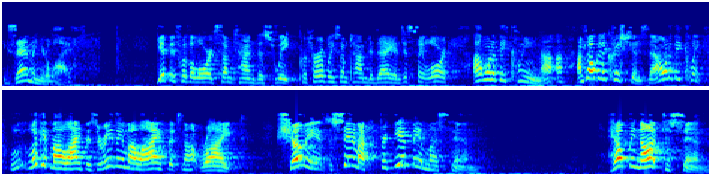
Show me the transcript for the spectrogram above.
Examine your life. Get before the Lord sometime this week, preferably sometime today, and just say, Lord, I want to be clean. I, am talking to Christians now. I want to be clean. look at my life. Is there anything in my life that's not right? Show me it's a sin in my forgive me of my sin. Help me not to sin.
